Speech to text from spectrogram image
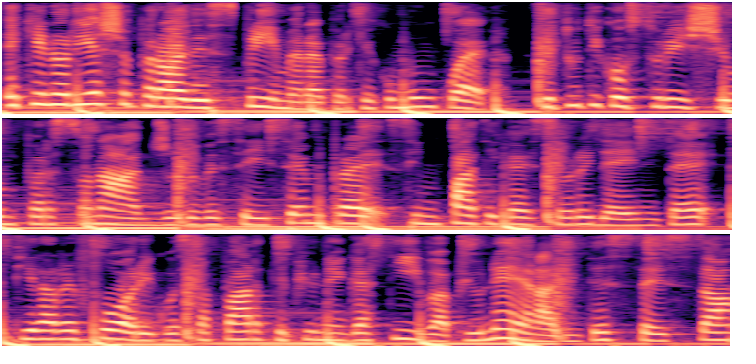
e che non riesce però ad esprimere perché comunque se tu ti costruisci un personaggio dove sei sempre simpatica e sorridente, tirare fuori questa parte più negativa, più nera di te stessa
